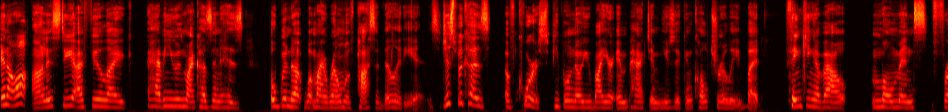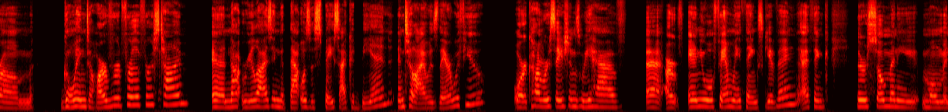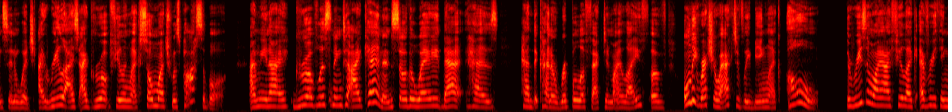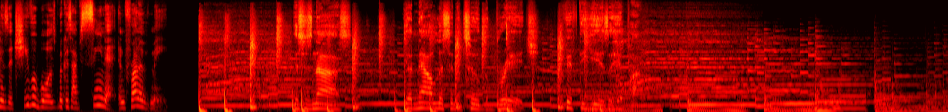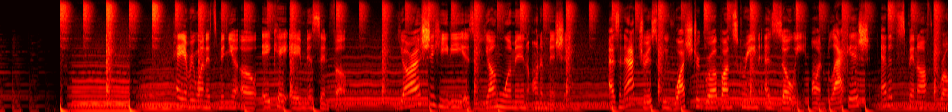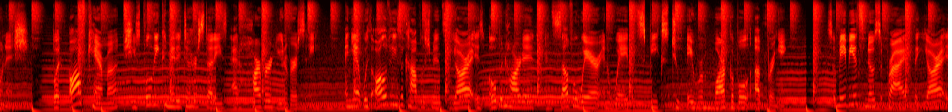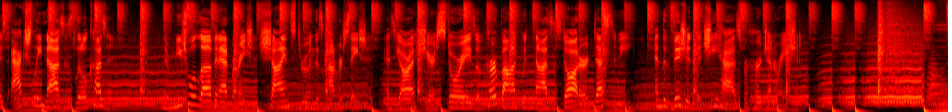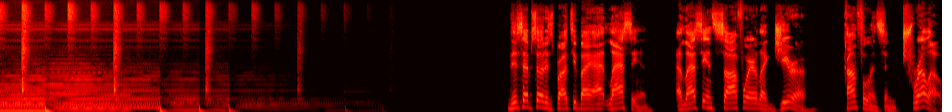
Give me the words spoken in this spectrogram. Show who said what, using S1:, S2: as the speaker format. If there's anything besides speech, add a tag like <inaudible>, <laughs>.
S1: in all honesty, I feel like having you as my cousin has opened up what my realm of possibility is. Just because, of course, people know you by your impact in music and culturally, but thinking about moments from going to Harvard for the first time and not realizing that that was a space I could be in until I was there with you, or conversations we have at our annual family Thanksgiving. I think there are so many moments in which I realized I grew up feeling like so much was possible. I mean, I grew up listening to I Can. And so the way that has had the kind of ripple effect in my life of only retroactively being like, oh, the reason why I feel like everything is achievable is because I've seen it in front of me.
S2: This is Nas. You're now listening to The Bridge 50 Years of Hip Hop.
S3: Hey everyone, it's Minya O, aka Miss Info. Yara Shahidi is a young woman on a mission. As an actress, we've watched her grow up on screen as Zoe on Blackish and its spin-off Grownish. But off camera, she's fully committed to her studies at Harvard University. And yet, with all of these accomplishments, Yara is open hearted and self aware in a way that speaks to a remarkable upbringing. So maybe it's no surprise that Yara is actually Nas's little cousin. Their mutual love and admiration shines through in this conversation as Yara shares stories of her bond with Nas's daughter, Destiny, and the vision that she has for her generation.
S4: This episode is brought to you by Atlassian. Atlassian software like Jira, Confluence, and Trello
